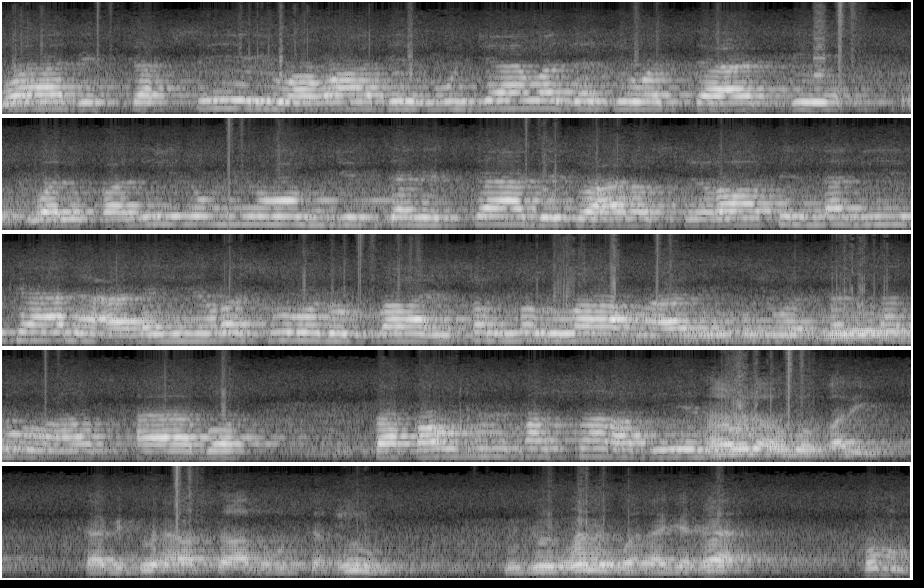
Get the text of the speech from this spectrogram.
وادي التقصير ووادي المجاوزة والتعدي. والقليل منهم جدا الثابت على الصراط الذي كان عليه رسول الله صلى الله عليه فقوم قصر بهم. هؤلاء هم القليل ثابتون على الصراط المستقيم من دون غلو ولا جفاء. هم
